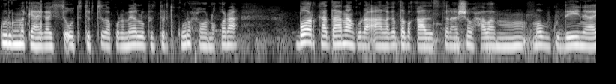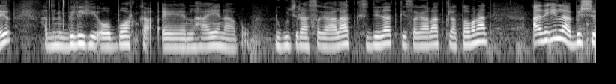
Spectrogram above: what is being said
Guriga markaa hagaajisa oo titirtada ku walba titirta quruxoo noqonaa. Boorka hadaanaan ku dhaha aan laga daba qaadan istiraasho waxaabaa maba ku daynaayo. Haddana bilihii oo boorka lahaayenaaba lagu jiraa sagaalaadki sideedaadkii sagaalaadki ilaa tobanaad. Adi ilaa bisha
